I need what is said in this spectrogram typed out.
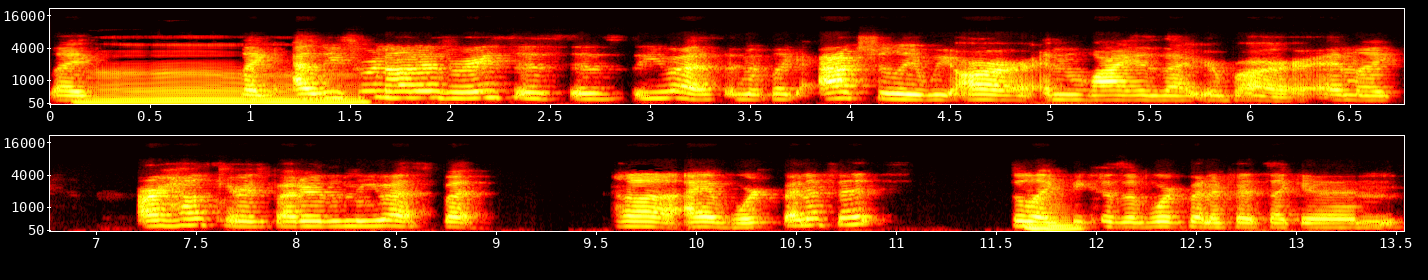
Like, uh... like at least ah. we're not as racist as the U.S. And it's like actually we are. And why is that your bar? And like our healthcare is better than the U.S. But uh, I have work benefits. So like mm-hmm. because of work benefits, I can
